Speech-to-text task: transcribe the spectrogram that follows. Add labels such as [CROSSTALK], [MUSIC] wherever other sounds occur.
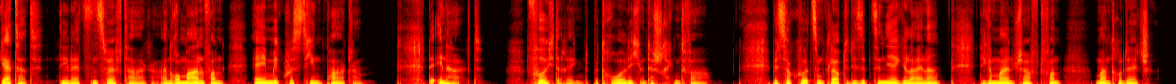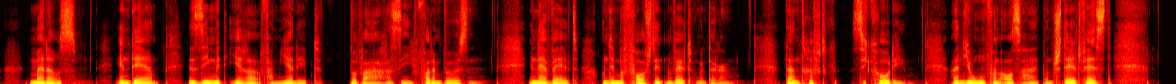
Gathered, die letzten zwölf Tage, ein Roman von Amy Christine Parker. Der Inhalt furchterregend, bedrohlich und erschreckend war. Bis vor kurzem glaubte die 17-jährige Leila, die Gemeinschaft von Mantrodage Meadows, in der sie mit ihrer Familie lebt, bewahre sie vor dem Bösen in der Welt und dem bevorstehenden Weltuntergang. Dann trifft sie Cody, einen Jungen von außerhalb, und stellt fest,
